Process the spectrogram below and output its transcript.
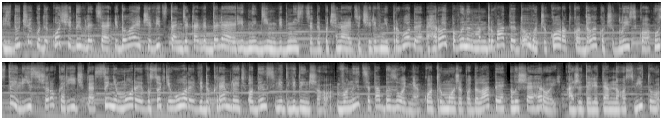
Йдучи, куди очі дивляться, і долаючи відстань, яка віддаляє рідний дім від місця, де починаються чарівні пригоди, герой повинен мандрувати довго чи коротко, далеко чи близько. Густий ліс, широка річка, синє море і високі гори відокремлюють один світ від іншого. Вони це та безодня, котру може подолати лише герой, а жителі темного світу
